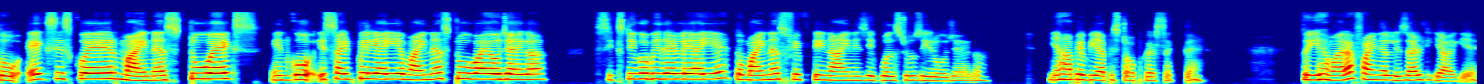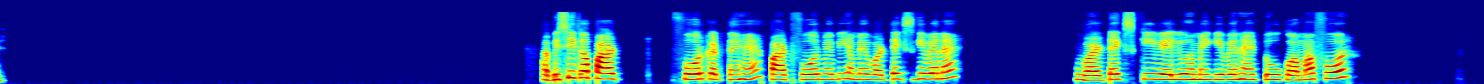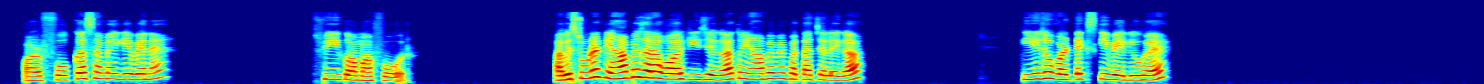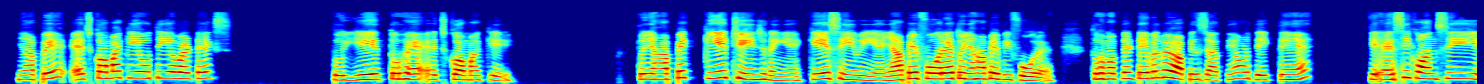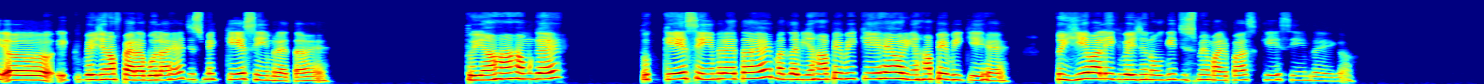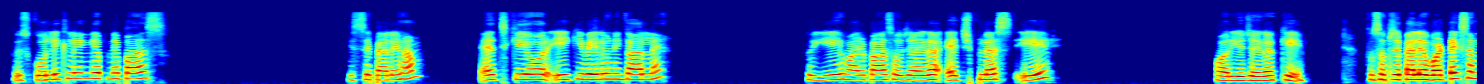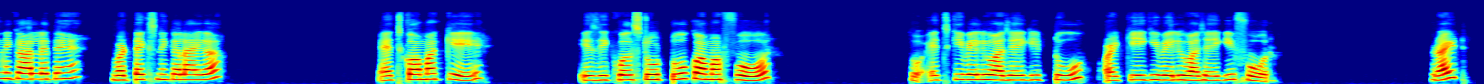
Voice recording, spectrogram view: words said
तो x square minus two x इनको इस साइड पे ले आइए माइनस टू वाई हो जाएगा सिक्सटी को भी इधर ले आइए तो minus fifty nine is equals to zero हो जाएगा। यहाँ पे भी आप स्टॉप कर सकते हैं। तो ये हमारा फाइनल रिज़ल्ट ये आ गया है। अब इसी का पार्ट फोर करते हैं। पार्ट फोर में भी हमें वर्टेक्स गिवन है। वर्टेक्स की वैल्यू हमें गिवन है टू कॉमा फोर और फोकस हमें गिवन है थ्री कॉमा फोर अब स्टूडेंट यहाँ पे जरा गौर कीजिएगा तो यहाँ पे हमें पता चलेगा कि ये जो वर्टेक्स की वैल्यू है, यहाँ पे एच कॉमा के होती है वर्टेक्स तो ये तो है एच कॉमा के तो यहाँ पे के चेंज नहीं है के सेम ही है, यहाँ पे फोर है तो यहाँ पे भी फोर है। तो हम अपने टेबल पे वापस जाते हैं और देखते हैं कि ऐसी कौन सी इक्वेशन ऑफ़ पैराबोला है जिसमें के सेम रहता है। तो यहाँ हम गए तो के सेम रहता है मतलब यहाँ पे भी के है और यहाँ पे भी के है। तो ये वाली इक्वेशन होगी जिसमें हमारे पास के सेम रहेगा। तो इसको लिख लेंगे अपने पास। इससे पहले हम एच के और ए की वैल्यू निकाल लें। तो ये हमारे पास हो जाएगा एच प्लस ए और ये हो जाएगा के तो सबसे पहले वर्टेक्स हम निकाल लेते हैं। वर्टेक्स निकल आएगा। H comma k is equals to two comma four तो एच की वैल्यू आ जाएगी टू और के की वैल्यू आ जाएगी फोर राइट right?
